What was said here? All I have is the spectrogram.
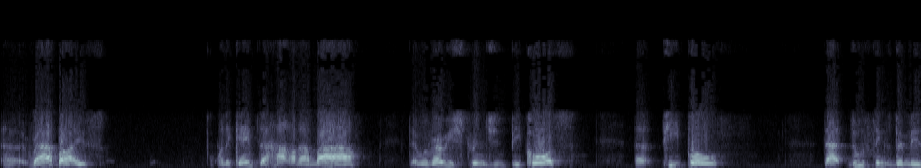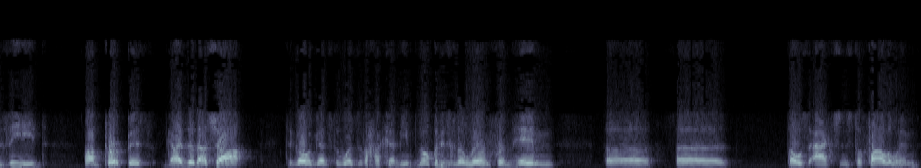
uh, rabbis, when it came to ha'arama, they were very stringent because uh, people that do things b'mezid on purpose, guys at Asha, to go against the words of the Hakamim, nobody's going to learn from him uh, uh, those actions to follow him.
